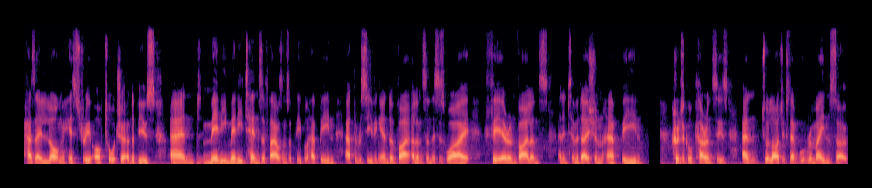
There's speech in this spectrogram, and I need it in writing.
has a long history of torture and abuse, and many, many tens of thousands of people have been at the receiving end of violence. And this is why fear and violence and intimidation have been critical currencies, and to a large extent will remain so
